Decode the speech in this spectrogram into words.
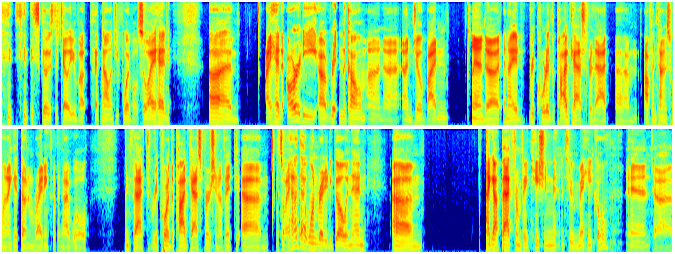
this goes to tell you about technology foibles. So, I had. Um, I had already uh, written the column on uh, on Joe Biden, and uh, and I had recorded the podcast for that. Um, oftentimes, when I get done writing something, I will, in fact, record the podcast version of it. Um, and so I had that one ready to go, and then um, I got back from vacation to Mexico, and uh,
